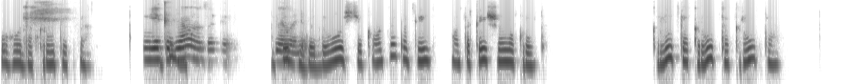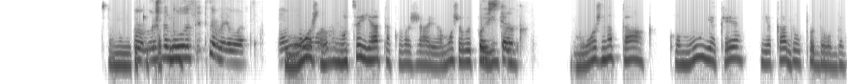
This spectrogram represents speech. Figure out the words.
погода крутиться. Як Мгм. знала, так. А Давай, Тут буде дощик. Оце такий, отакий шилокрут. Круто, круто, круто. Це мені О, можна картинки. було так намалювати? Можна, ну це я так вважаю, а може ви так. Можна так. Кому яке, яка до вподоби.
